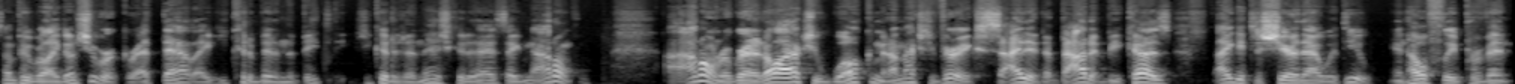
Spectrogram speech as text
some people are like, "Don't you regret that? Like, you could have been in the big leagues. You could have done this. You could have that." It's like, no, I don't. I don't regret it at all. I actually welcome it. I'm actually very excited about it because I get to share that with you and hopefully prevent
